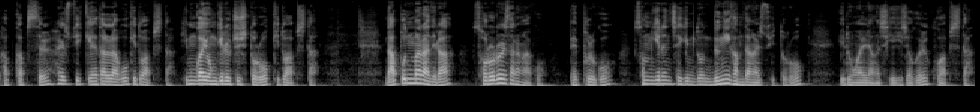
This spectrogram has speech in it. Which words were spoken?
밥값을 할 수 있게 해달라고 기도합시다. 힘과 용기를 주시도록 기도합시다. 나뿐만 아니라 서로를 사랑하고 베풀고 섬기는 책임도 능히 감당할 수 있도록 일용할 양식의 기적을 구합시다.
